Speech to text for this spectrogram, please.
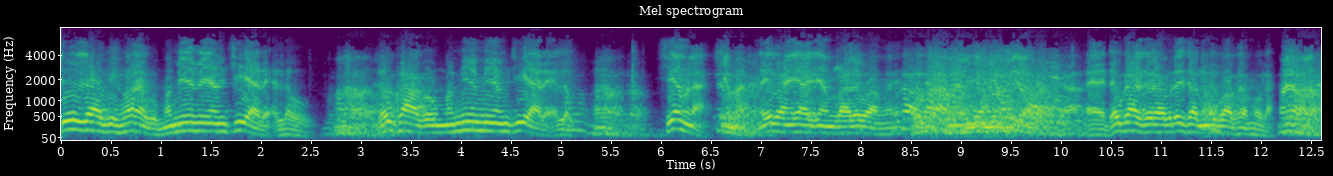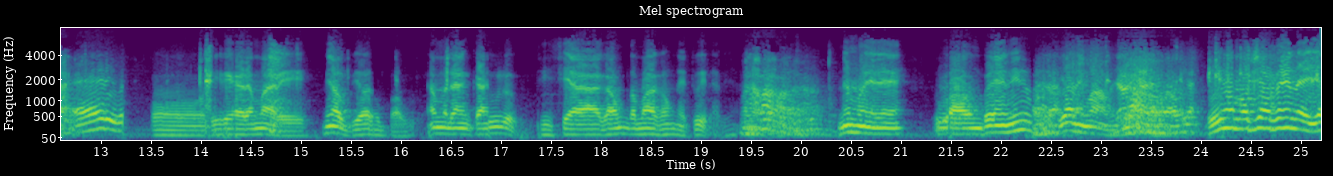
ကြိုးစားပြီးဟောတာကိုမမြင်မြန်ကြည့်ရတဲ့အလုပ်မှန်ပါဗျာ ဒုက္ခကိုမမြင်မြန်ကြည့်ရတဲ့အလုပ်မှန်ပါဗျာရှင်းမလားရှင်းပါတယ်နိဗ္ဗာန်ရခြင်းဘာလို့ရမလဲဒုက္ခမမြင်မြင်ပါဗျာအဲဒုက္ခဆိုတာပရိစ္ဆေသမုပ္ပါဒ်ဖက်မဟုတ်လားမှန်ပါဗျာအဲဒီပဲဩဒီတရားဓမ္မတွေမြောက်ပြောတော့ပေါ့ဘူးအမှန်တန်ကန်လို့ဒီဆရာကောင်းသမားကောင်းနဲ့တွေ့တာဗျမှန်ပါဗျာနမရင်ဥပအောင်ဘယ်နည်းရနိုင်မှာမရလဲပါပါဗျာဒီမှာမပြတ်ဘဲနဲ့ရ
